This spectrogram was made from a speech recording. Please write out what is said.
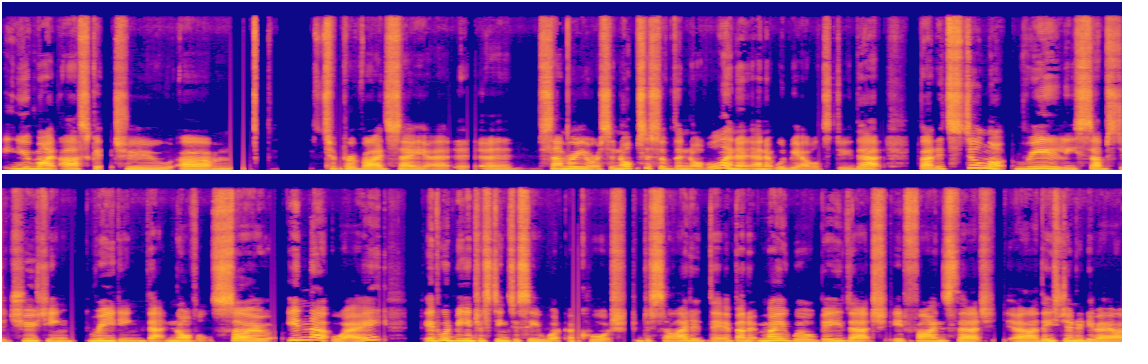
you might ask it to um, to provide, say, a, a, summary or a synopsis of the novel, and it, and it would be able to do that. But it's still not really substituting reading that novel. So, in that way, it would be interesting to see what a court decided there, but it may well be that it finds that uh, these generative AI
